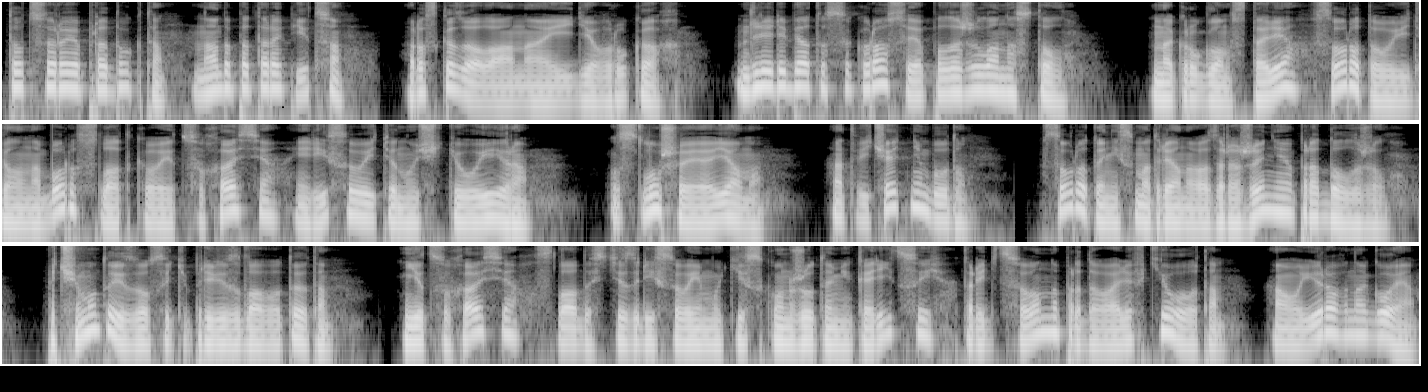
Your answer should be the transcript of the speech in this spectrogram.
Тут сырые продукты, надо поторопиться», — рассказала она еде в руках. «Для ребят из Сакураса я положила на стол». На круглом столе Сорота увидел набор сладкого яцухаси и рисовой тянучки уира. «Слушай, Аяма, отвечать не буду». Сорота, несмотря на возражения, продолжил. «Почему ты из Осыки привезла вот это?» Яцухаси, сладости из рисовой муки с кунжутами и корицей, традиционно продавали в Киото, а у Ира в Нагоя.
